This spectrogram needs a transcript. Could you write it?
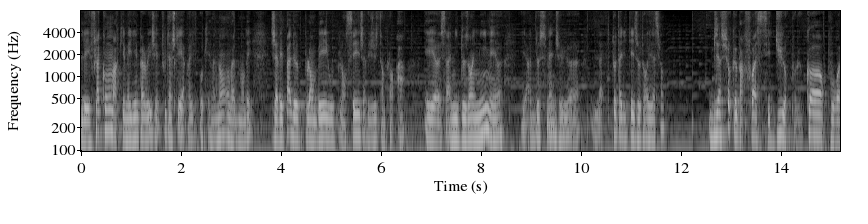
Les flacons marqués Made in Paris, j'avais tout acheté. Après, j'ai dit, ok, maintenant on va demander. J'avais pas de plan B ou de plan C, j'avais juste un plan A. Et euh, ça a mis deux ans et demi, mais euh, il y a deux semaines, j'ai eu euh, la totalité des autorisations. Bien sûr que parfois c'est dur pour le corps, pour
